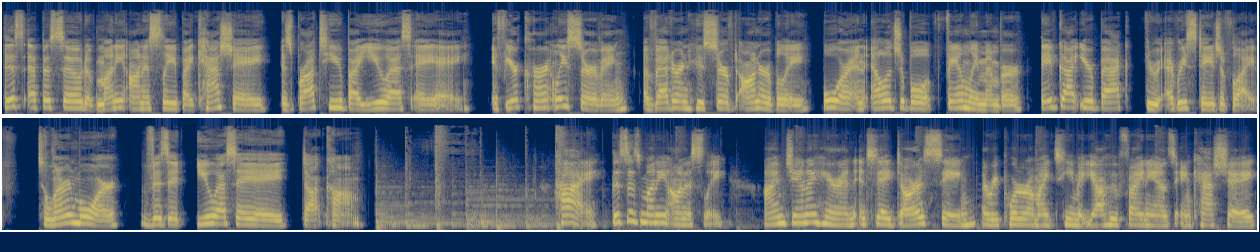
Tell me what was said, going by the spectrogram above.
This episode of Money Honestly by Cashay is brought to you by USAA. If you're currently serving, a veteran who served honorably, or an eligible family member, they've got your back through every stage of life. To learn more, visit USAA.com. Hi, this is Money Honestly. I'm Janna Herron, and today Dhara Singh, a reporter on my team at Yahoo Finance and Cashay,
